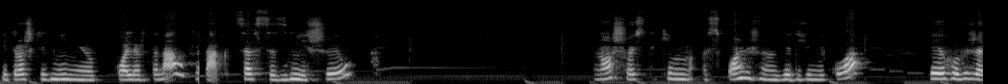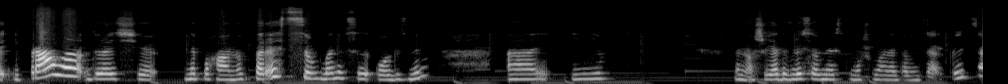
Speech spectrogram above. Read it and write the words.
і трошки змінюю колір тоналки. Так, це все змішую. Ношу ось таким спонжем від Юніко. Я його вже і прала, до речі, непогано переться, в мене все ок з ним. А, І наношу. Я дивлюся вниз, тому що в мене там дзеркальце.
